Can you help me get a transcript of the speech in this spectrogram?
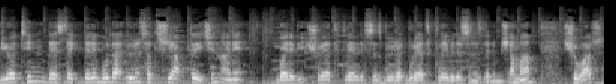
Biyotin destekleri burada ürün satışı yaptığı için hani böyle bir şuraya tıklayabilirsiniz, buraya tıklayabilirsiniz denilmiş ama şu var.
